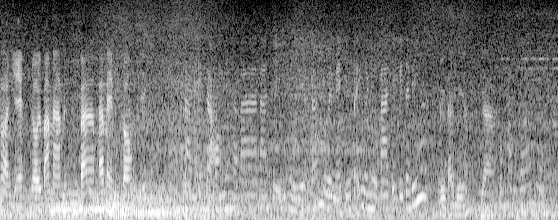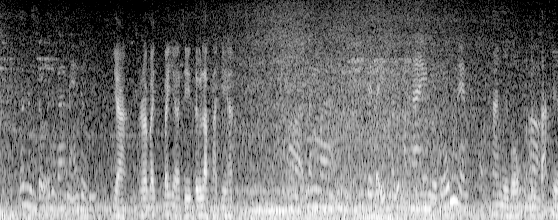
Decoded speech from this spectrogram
có anh chị em. Rồi ba mẹ mình ba ba mẹ mình còn chị còn nhưng mà ba ba chị thì 80 mẹ chị 70 nhưng mà ba chị bị tai biến á. Bị tai biến dạ. Cũng không có có nương tựa vô ba mẹ được. Dạ rồi bây, bây giờ chị tự lập hả chị hả? Ờ, năm ờ, chị bị mà lúc mà hai mười bốn em. 214 là mình Ờ. phát hiện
